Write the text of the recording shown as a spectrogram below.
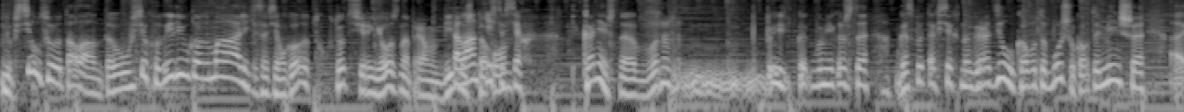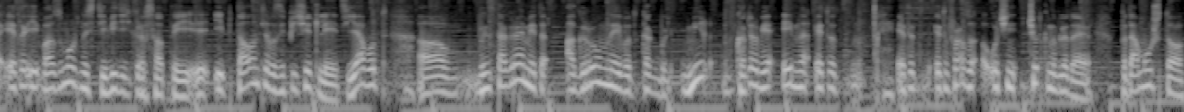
ну, в силу своего таланта. У всех, или у кого-то маленький совсем, у кого-то кто-то серьезно, прям видно, Талант что есть он... у всех. Конечно, вот как бы мне кажется, Господь так всех наградил, у кого-то больше, у кого-то меньше а, этой возможности видеть красоты и, и талантливо запечатлеть. Я вот э, в Инстаграме это огромный вот как бы мир, в котором я именно этот, этот, эту фразу очень четко наблюдаю, потому что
